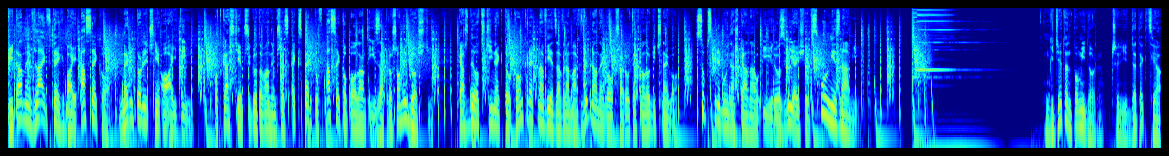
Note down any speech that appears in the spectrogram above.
Witamy w Live Tech by ASECO, merytorycznie o IT. Podkaście przygotowanym przez ekspertów ASECO Poland i zaproszonych gości. Każdy odcinek to konkretna wiedza w ramach wybranego obszaru technologicznego. Subskrybuj nasz kanał i rozwijaj się wspólnie z nami. Gdzie ten pomidor, czyli detekcja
